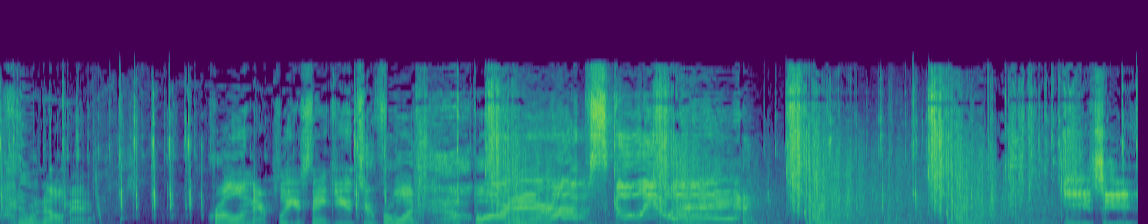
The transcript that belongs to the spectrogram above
I don't know, man. Crawl in there, please. Thank you. Two for one. Order up, Easy.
